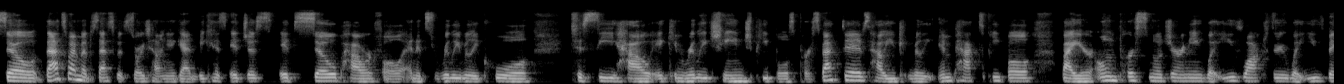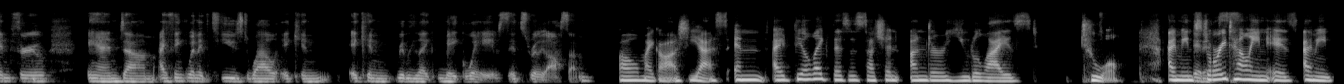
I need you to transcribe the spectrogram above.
So that's why I'm obsessed with storytelling again, because it just, it's so powerful and it's really, really cool to see how it can really change people's perspectives, how you can really impact people by your own personal journey, what you've walked through, what you've been through. And um, I think when it's used well, it can, it can really like make waves. It's really awesome. Oh my gosh, yes. And I feel like this is such an underutilized tool I mean, it storytelling is. is, I mean,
